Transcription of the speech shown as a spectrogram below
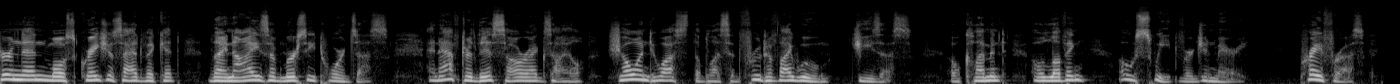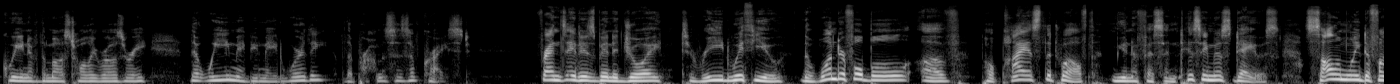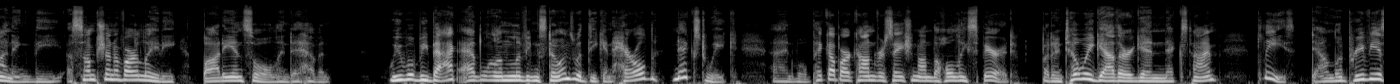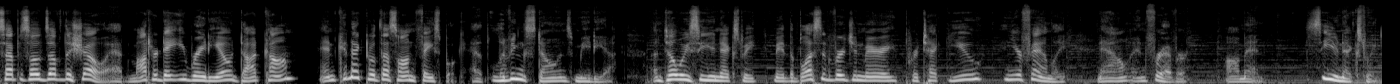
Turn then, most gracious advocate, thine eyes of mercy towards us, and after this our exile, show unto us the blessed fruit of thy womb, Jesus. O clement, O loving, O sweet Virgin Mary. Pray for us, Queen of the Most Holy Rosary, that we may be made worthy of the promises of Christ. Friends, it has been a joy to read with you the wonderful bull of Pope Pius XII, Munificentissimus Deus, solemnly defining the Assumption of Our Lady, body and soul, into heaven. We will be back at On Living Stones with Deacon Harold next week, and we'll pick up our conversation on the Holy Spirit. But until we gather again next time, please download previous episodes of the show at materdeiradio.com and connect with us on Facebook at Living Stones Media. Until we see you next week, may the Blessed Virgin Mary protect you and your family now and forever. Amen. See you next week.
